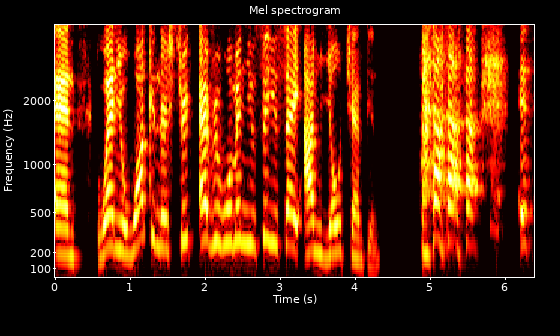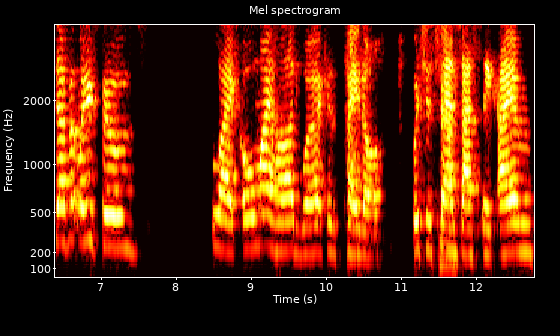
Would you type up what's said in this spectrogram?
and when you walk in the street every woman you see you say i'm your champion? it definitely feels like all my hard work has paid off, which is fantastic. Yeah. I am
